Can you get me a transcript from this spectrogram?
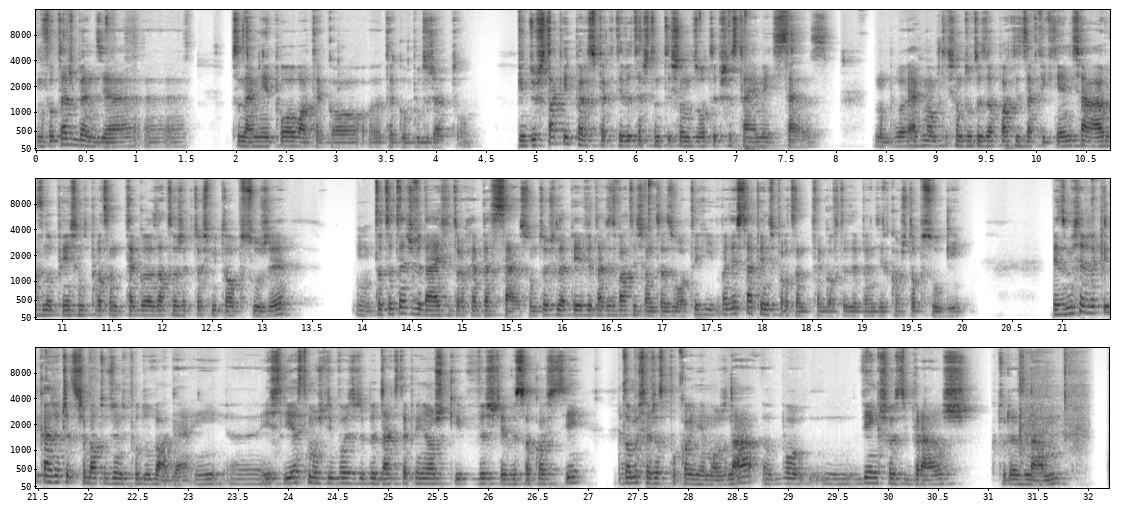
no to też będzie e, co najmniej połowa tego, tego budżetu. Więc już z takiej perspektywy też ten 1000 zł przestaje mieć sens. No bo jak mam 1000 zł zapłacić za kliknięcia, a równo 50% tego za to, że ktoś mi to obsłuży, to to też wydaje się trochę bez sensu. To już lepiej wydać 2000 zł i 25% tego wtedy będzie koszt obsługi. Więc myślę, że kilka rzeczy trzeba tu wziąć pod uwagę i e, jeśli jest możliwość, żeby dać te pieniążki w wyższej wysokości, to myślę, że spokojnie można, bo większość branż, które znam,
